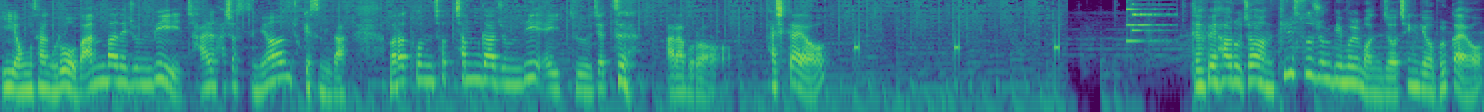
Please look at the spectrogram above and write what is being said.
이 영상으로 만반의 준비 잘 하셨으면 좋겠습니다. 마라톤 첫 참가 준비 A to Z 알아보러 가실까요? 대회 하루 전 필수 준비물 먼저 챙겨볼까요?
